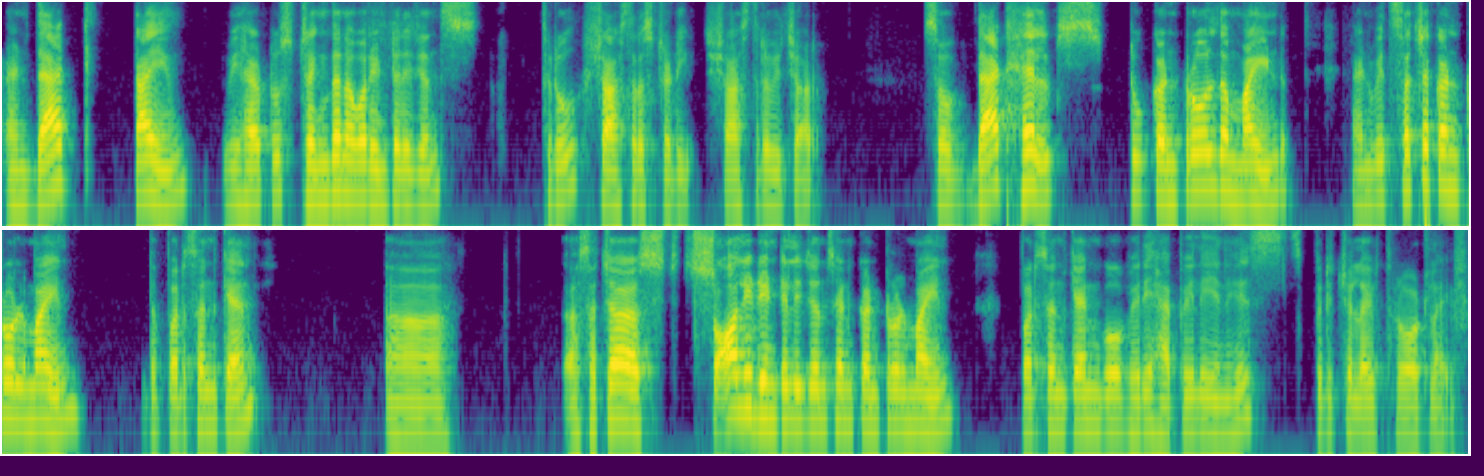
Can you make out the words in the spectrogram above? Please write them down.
And that time we have to strengthen our intelligence through shastra study shastra vichar. So that helps to control the mind. And with such a controlled mind the person can uh, uh, such a solid intelligence and controlled mind person can go very happily in his spiritual life throughout life.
